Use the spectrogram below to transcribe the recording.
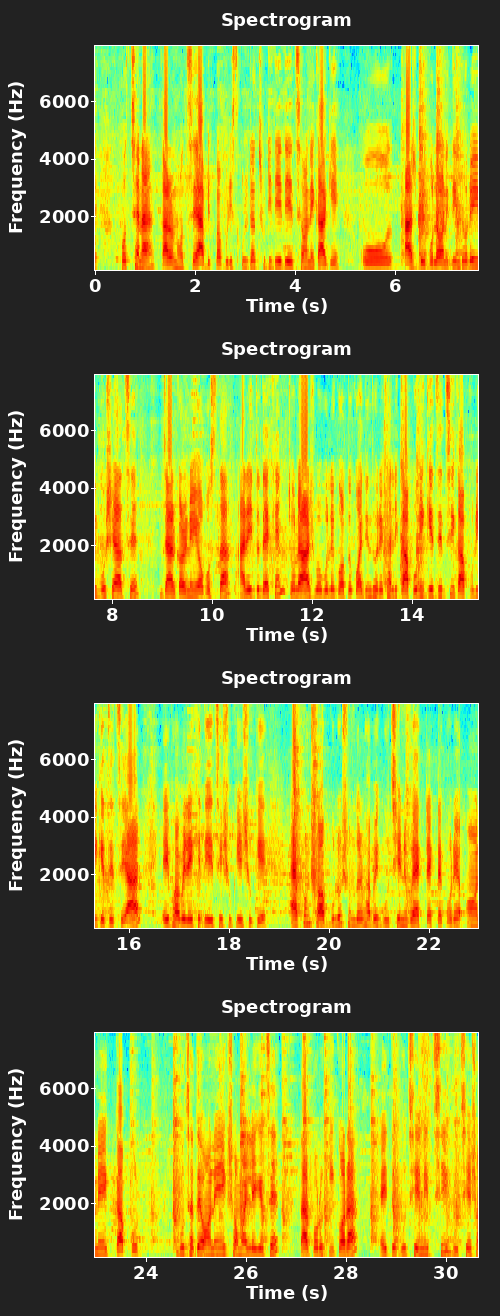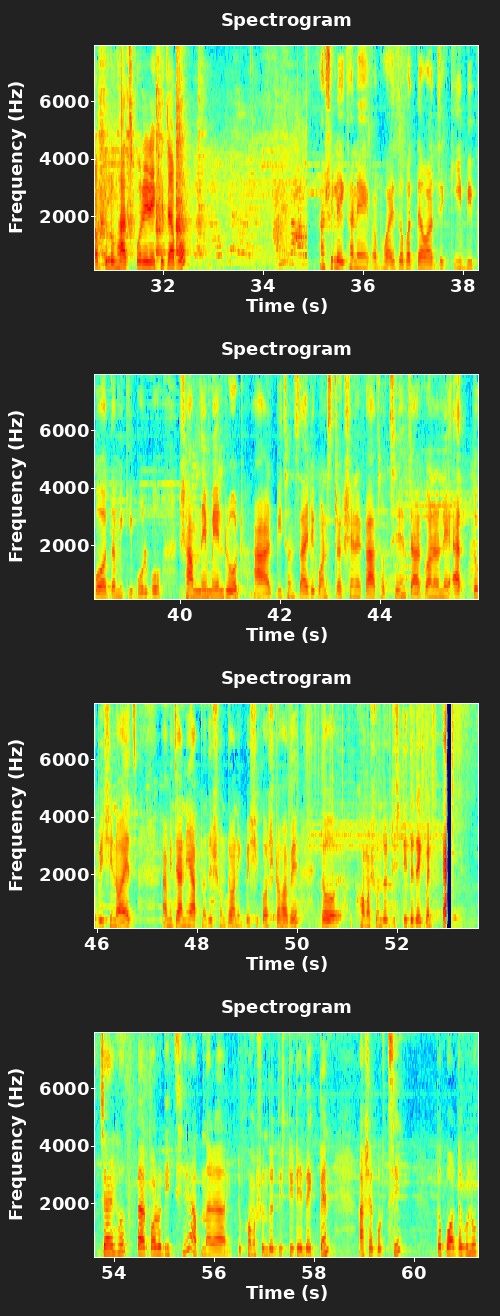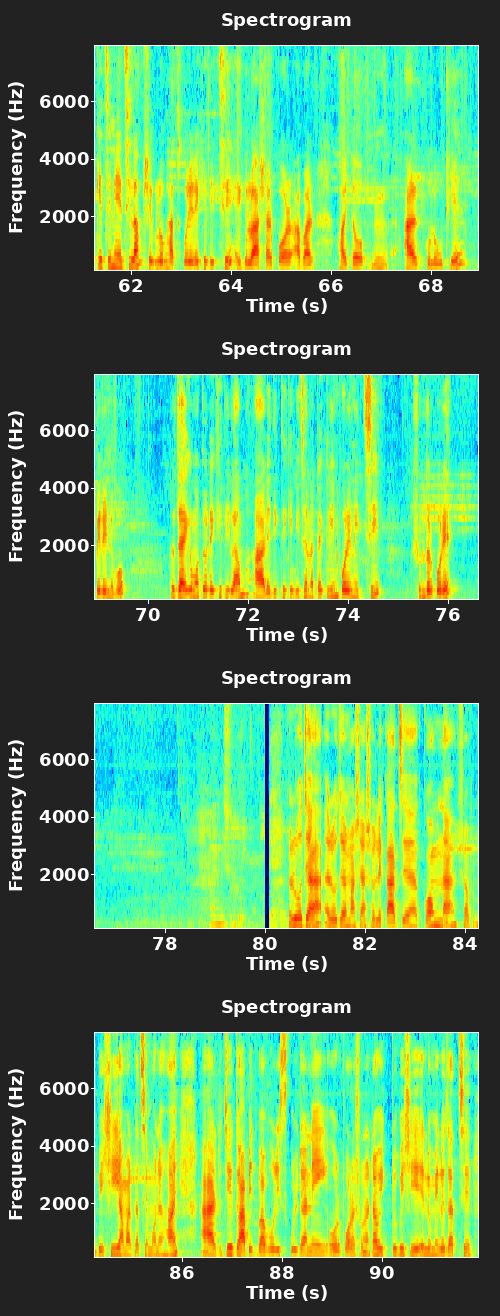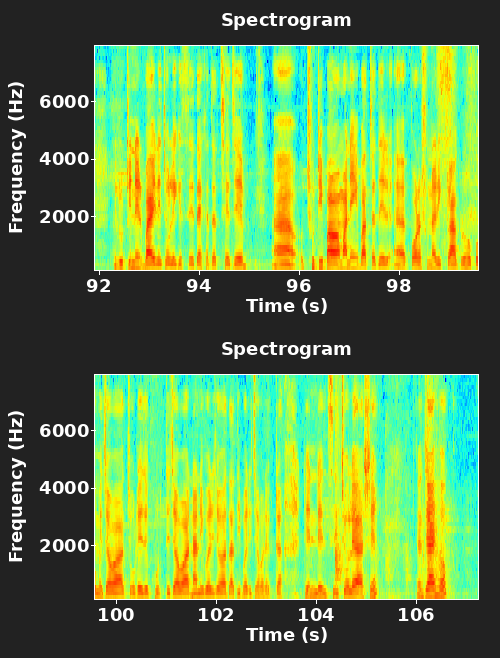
হচ্ছে না, কারণ হচ্ছে আবিদ বাবুর স্কুলটা ছুটি দিয়ে দিয়েছে অনেক আগে। ও আসবে বলে অনেক দিন ধরেই বসে আছে, যার কারণে এই অবস্থা। আর এই তো দেখেন, চলে আসব বলে গত কয়দিন ধরে খালি কাপড়ই কেচেছি কাপড়ই কেচেছি, আর এইভাবে রেখে দিয়েছি শুকিয়ে শুকিয়ে। এখন সবগুলো সুন্দরভাবে গুছিয়ে নেব একটা একটা করে অনেক কাপড়। গুছাতে অনেক সময় লেগেছে, তারপরও কি করা? এই তো গুছিয়ে নিচ্ছি, গুছিয়ে সবগুলো ভাঁজ করে রেখে যাব। আসলে এখানে ভয়েস ওভার দেওয়ার যে কি বিপদ আমি কি বলব? সামনে মেন রোড আর পিছন সাইডে কনস্ট্রাকশনের কাজ হচ্ছে, যার কারণে এত বেশি নয়েজ আমি জানি আপনাদের শুনতে অনেক বেশি কষ্ট হবে, তো ক্ষমা সুন্দর দৃষ্টিতে দেখবেন। যাই হোক, তারপরও দিচ্ছি, আপনারা একটু ক্ষমা সুন্দর দৃষ্টিতে দেখবেন। আশা করছি। তো পর্দাগুলো কেচে নিয়েছিলাম, সেগুলো ভাঁজ করে রেখে দিচ্ছি। এগুলো আসার পর আবার হয়তো আরগুলো উঠিয়ে পেরে নেব। তো জায়গা মতো রেখে দিলাম। আর এদিক থেকে বিছানাটা ক্লিন করে নিচ্ছি, সুন্দর করে। রোজা, রোজার মাসে আসলে কাজ কম না, সব বেশি আমার কাছে মনে হয়। আর যেহেতু আবিদ বাবুর স্কুলটা নেই, ওর পড়াশোনাটাও একটু বেশি এলোমেলো যাচ্ছে, রুটিনের বাইরে চলে গেছে, দেখা যাচ্ছে যে ছুটি পাওয়া মানেই বাচ্চাদের পড়াশোনার একটু আগ্রহ কমে যাওয়া, চলে ঘুরতে যাওয়া নানি বাড়ি যাওয়া দাদি বাড়ি যাওয়ার একটা টেন্ডেন্সি চলে আসে। যাই হোক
